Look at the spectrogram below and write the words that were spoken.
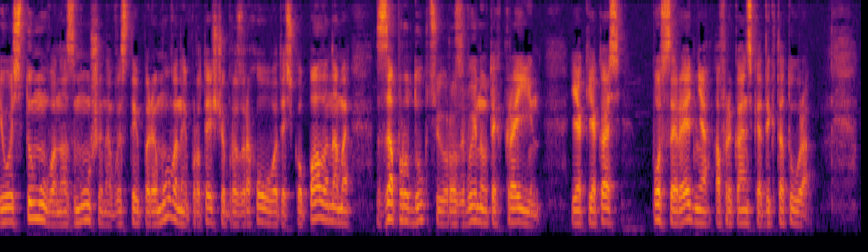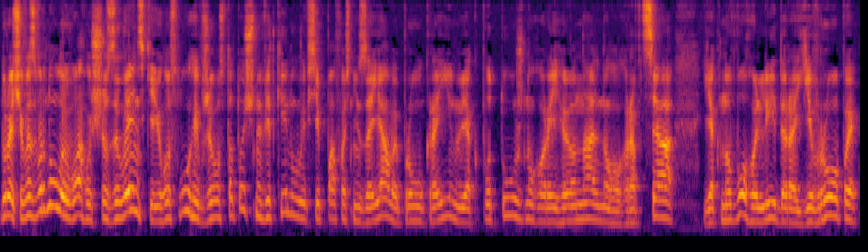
І ось тому вона змушена вести перемовини про те, щоб розраховуватись копалинами за продукцію розвинутих країн, як якась посередня африканська диктатура. До речі, ви звернули увагу, що Зеленський і його слуги вже остаточно відкинули всі пафосні заяви про Україну як потужного регіонального гравця, як нового лідера Європи.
